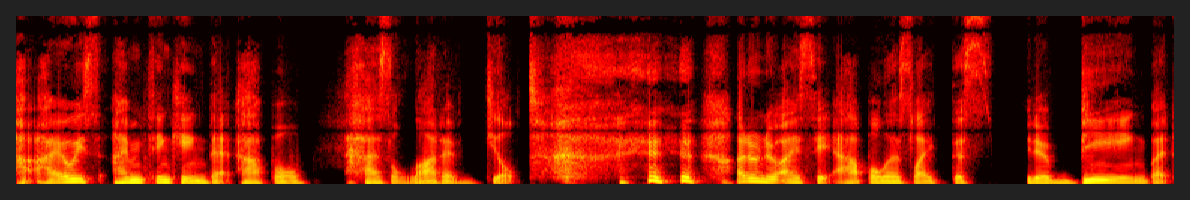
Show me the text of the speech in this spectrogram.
I always, I'm thinking that Apple has a lot of guilt. I don't know. I say Apple as like this, you know, being, but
